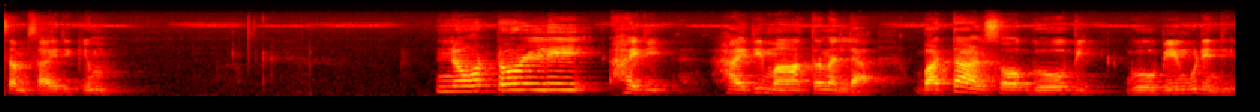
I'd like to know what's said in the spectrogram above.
സംസാരിക്കും. നോട്ട് ഓൺലി ഹരി ഹരി മാത്രമല്ല ബട്ട് ആൾസോ ഗോപി ഗോപിയും കൂടി ഉണ്ട്.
